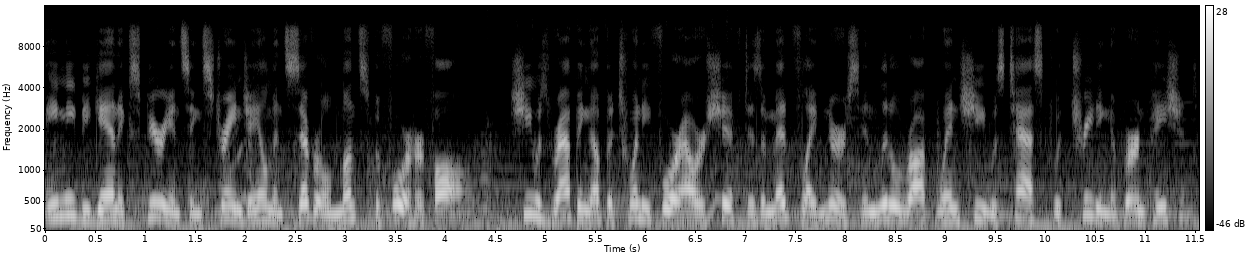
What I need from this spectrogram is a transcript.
Amy began experiencing strange ailments several months before her fall. She was wrapping up a 24 hour shift as a medflight nurse in Little Rock when she was tasked with treating a burn patient.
